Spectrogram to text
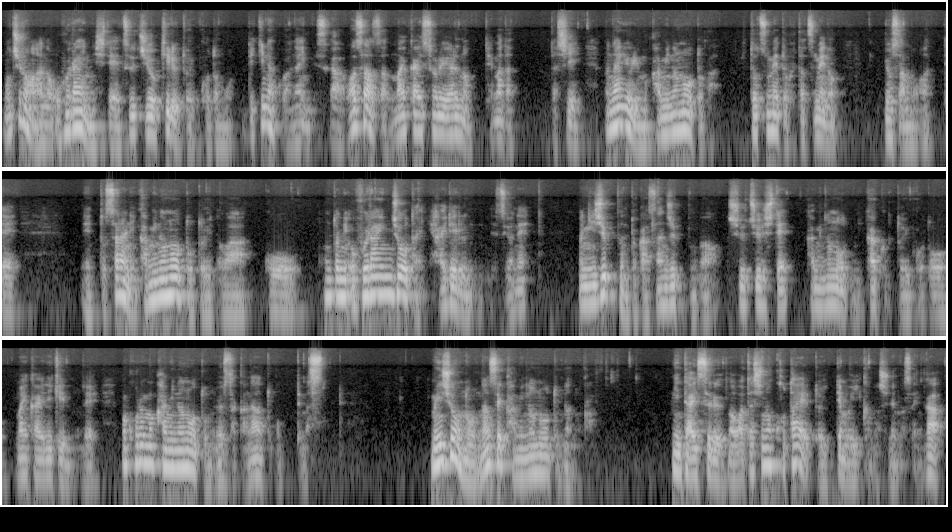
もちろんあのオフラインにして通知を切るということもできなくはないんですが、わざわざ毎回それをやるのも手間だったし、何よりも紙のノートが一つ目と二つ目の良さもあって、えっと、さらに紙のノートというのは、こう、本当にオフライン状態に入れるんですよね。20分とか30分は集中して紙のノートに書くということを毎回できるので、まこれも紙のノートの良さかなと思ってます。以上のなぜ紙のノートなのかに対する、ま、私の答えと言ってもいいかもしれませんが、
